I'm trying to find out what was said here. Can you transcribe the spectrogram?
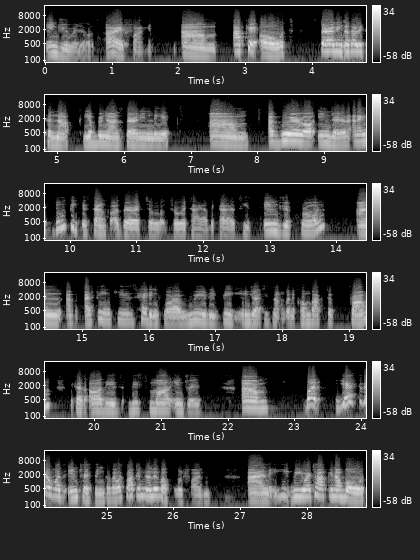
injury riddled. All right, fine. Um, Ake out, Sterling got a little knock. You bring on Sterling late. Um, Aguero injured, and I do think it's time for Aguero to, to retire because he's injury prone, and I, I think he's heading for a really big injury that he's not going to come back to from because all these these small injuries. Um, but yesterday was interesting because I was talking to Liverpool fans, and he, we were talking about,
